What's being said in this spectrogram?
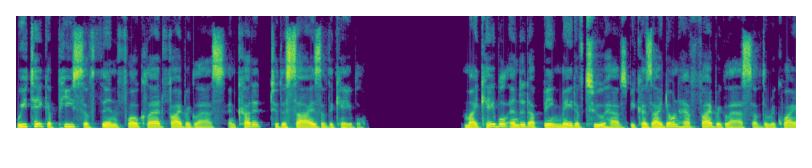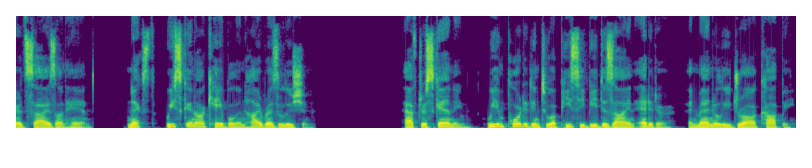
We take a piece of thin foil-clad fiberglass and cut it to the size of the cable. My cable ended up being made of two halves because I don't have fiberglass of the required size on hand. Next, we scan our cable in high resolution. After scanning, we import it into a PCB design editor and manually draw a copy.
